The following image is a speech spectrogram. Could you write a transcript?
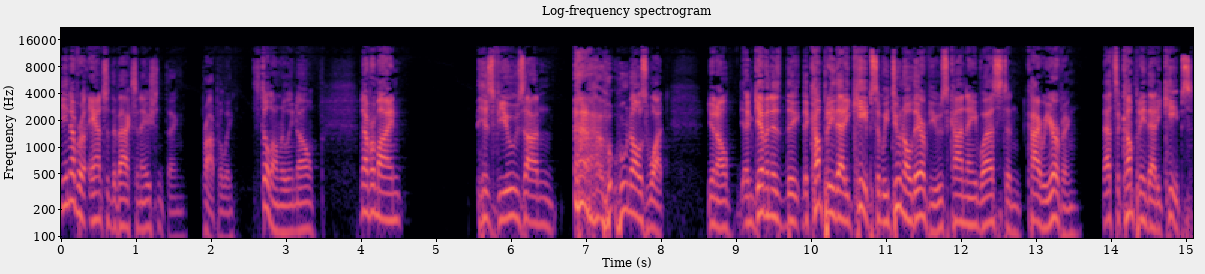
He never answered the vaccination thing properly. Still don't really know. Never mind his views on who knows what, you know, and given his, the, the company that he keeps, and we do know their views, Kanye West and Kyrie Irving, that's the company that he keeps.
